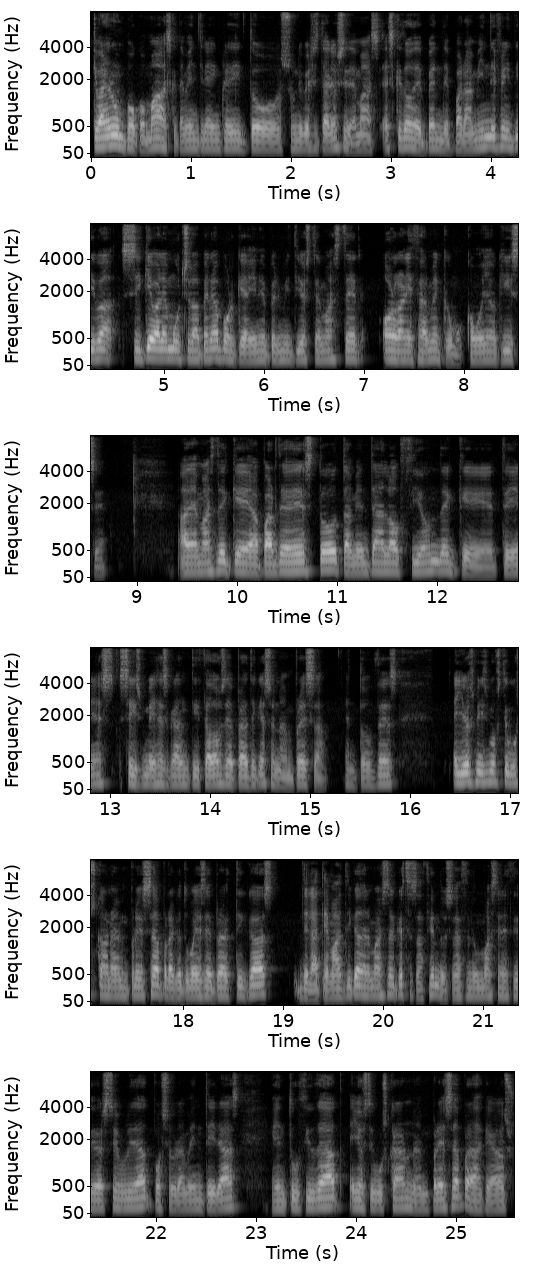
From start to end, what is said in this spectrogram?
que valen un poco más, que también tienen créditos universitarios y demás. Es que todo depende. Para mí, en definitiva, sí que vale mucho la pena porque a mí me permitió este máster organizarme como, como yo quise. Además de que, aparte de esto, también te dan la opción de que tienes seis meses garantizados de prácticas en una empresa. Entonces, ellos mismos te buscan una empresa para que tú vayas de prácticas de la temática del máster que estés haciendo. Si estás haciendo un máster en ciberseguridad, pues seguramente irás en tu ciudad, ellos te buscarán una empresa para que hagas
